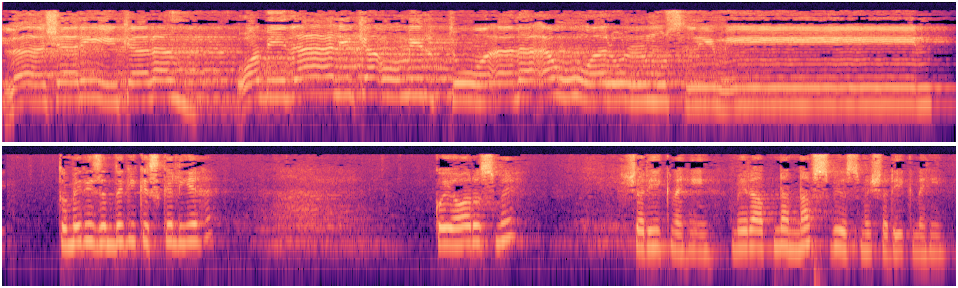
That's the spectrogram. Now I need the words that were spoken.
لا شريك له، وبذلك امرت وانا اول المسلمين. تو میری زندگی کس کے لیے ہے؟ کوئی اور اس میں؟ شریک نہیں۔ میرا اپنا نفس بھی اس میں شریک نہیں۔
